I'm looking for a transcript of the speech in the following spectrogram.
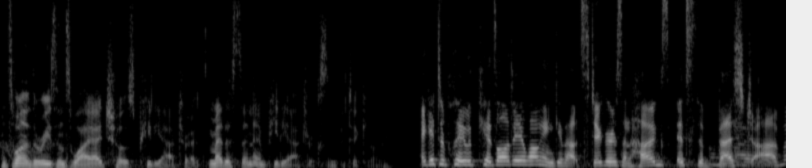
it's one of the reasons why I chose pediatrics, medicine and pediatrics in particular. I get to play with kids all day long and give out stickers and hugs. It's the oh, best job.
